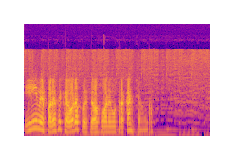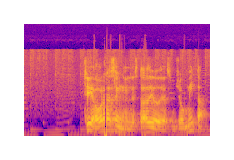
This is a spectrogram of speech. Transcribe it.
y me parece que ahora pues se va a jugar en otra cancha, ¿no? Sí, ahora es en el estadio de Asunción Mita.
